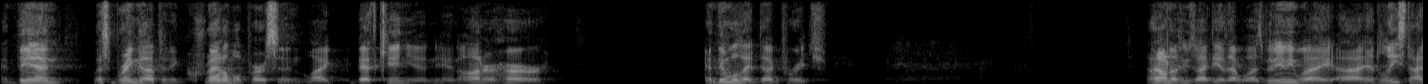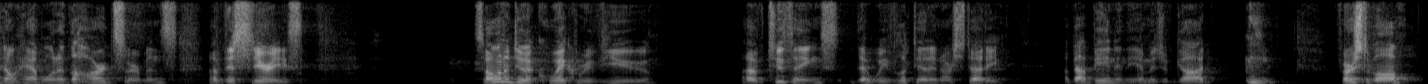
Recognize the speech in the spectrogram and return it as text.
And then let's bring up an incredible person like Beth Kenyon and honor her. And then we'll let Doug preach. I don't know whose idea that was, but anyway, uh, at least I don't have one of the hard sermons of this series. So I want to do a quick review of two things that we've looked at in our study about being in the image of God. First of all,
